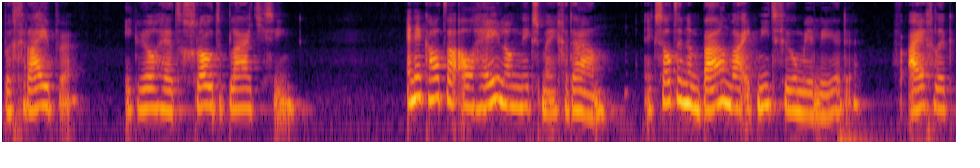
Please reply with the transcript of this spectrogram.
begrijpen. Ik wil het grote plaatje zien. En ik had daar al heel lang niks mee gedaan. Ik zat in een baan waar ik niet veel meer leerde. Of eigenlijk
